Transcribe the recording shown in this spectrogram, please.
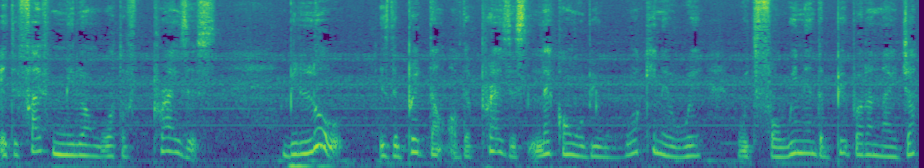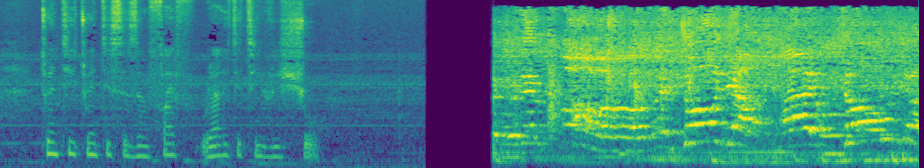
85 million worth of prizes. Below is the breakdown of the prizes Laycon will be walking away with for winning the Big Brother Naija 2020 Season 5 reality TV show. Oh, I told ya! I told ya!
